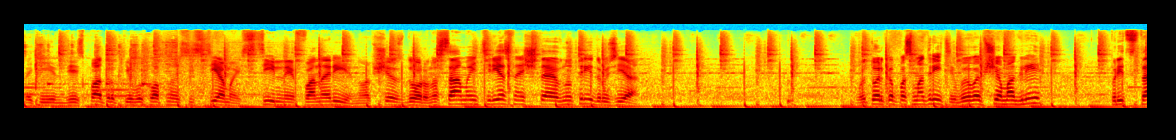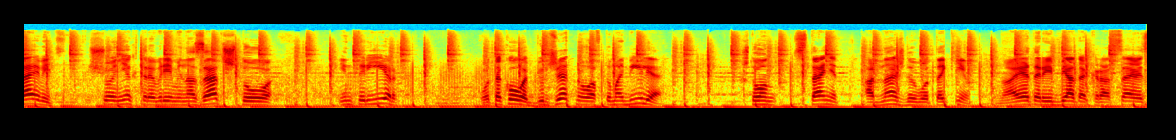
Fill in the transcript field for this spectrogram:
Такие здесь патрубки выхлопной системы, стильные фонари, ну вообще здорово. Но самое интересное, я считаю, внутри, друзья. Вы только посмотрите, вы вообще могли представить еще некоторое время назад, что интерьер вот такого бюджетного автомобиля, что он станет однажды вот таким. Ну а это, ребята, красавец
